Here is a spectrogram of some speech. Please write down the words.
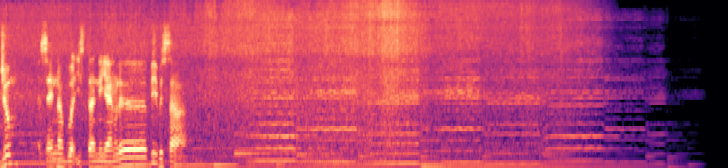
Jom, saya nak buat istana yang lebih besar.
